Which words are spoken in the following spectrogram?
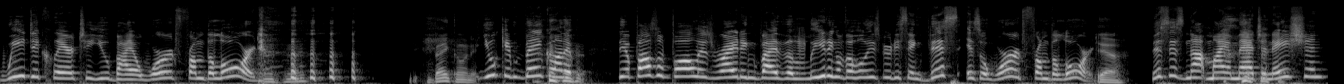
we declare to you by a word from the Lord. You can bank on it. you can bank on it. The Apostle Paul is writing by the leading of the Holy Spirit. He's saying, This is a word from the Lord. Yeah. This is not my imagination.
